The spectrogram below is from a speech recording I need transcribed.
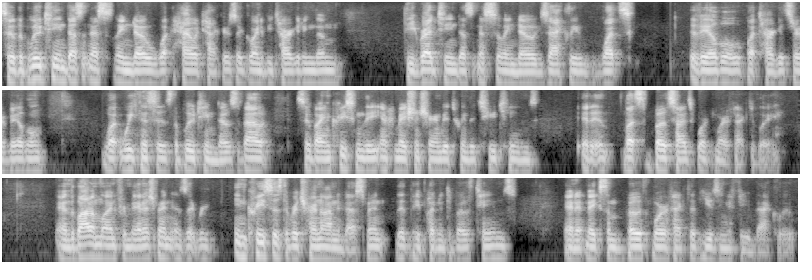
So the blue team doesn't necessarily know what how attackers are going to be targeting them. The red team doesn't necessarily know exactly what's available, what targets are available, what weaknesses the blue team knows about. So by increasing the information sharing between the two teams, it, it lets both sides work more effectively. And the bottom line for management is it increases the return on investment that they put into both teams, and it makes them both more effective using a feedback loop.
